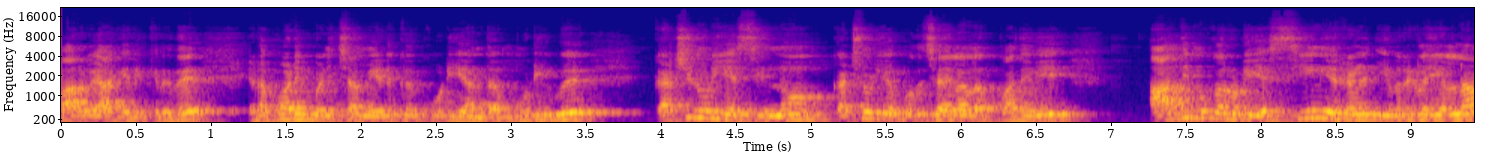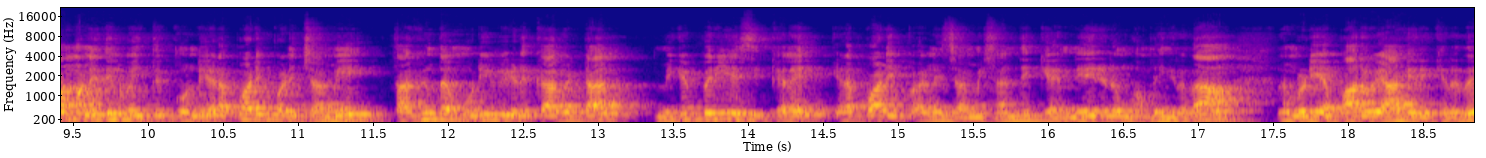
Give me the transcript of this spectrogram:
பார்வையாக இருக்கிறது. எடப்பாடி பழனிசாமி எடுக்கக்கூடிய அந்த முடிவு கட்சியினுடைய சின்னம் கட்சியினுடைய பொதுச் செயலாளர் பதவி அதிமுகவுடைய சீனியர்கள் இவர்களை எல்லாம் மனதில் வைத்துக்கொண்டு எடப்பாடி பழனிசாமி தகுந்த முடிவு எடுக்காவிட்டால் மிகப்பெரிய சிக்கலை எடப்பாடி பழனிசாமி சந்திக்க நேரிடும் அப்படிங்கிறதான் நம்மளுடைய பார்வையாக இருக்கிறது.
